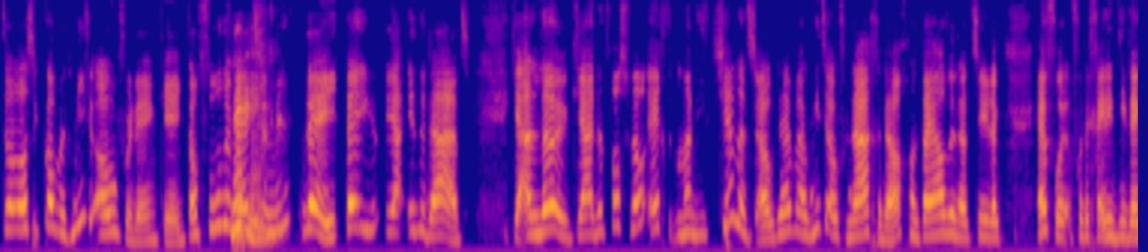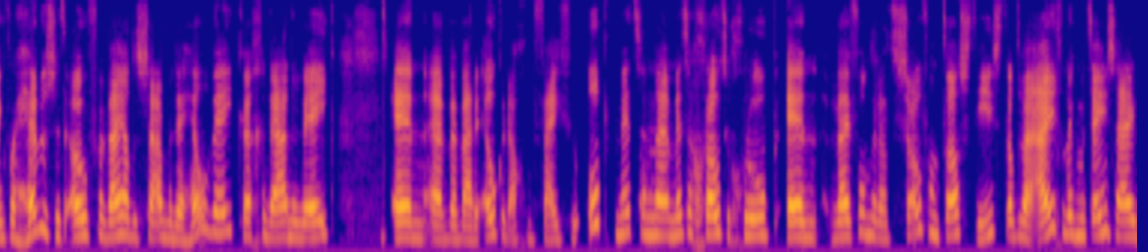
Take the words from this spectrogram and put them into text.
dan was, kwam het niet over, denk ik. Dan voelden nee. mensen niet... Nee, nee, ja, inderdaad. Ja, leuk. Ja, dat was wel echt... Maar die challenge ook, daar hebben we ook niet over nagedacht. Want wij hadden natuurlijk... Hè, voor, voor degene die denkt, waar hebben ze het over? Wij hadden samen de Helweek uh, gedaan, een week. En uh, we waren elke dag om vijf uur op met een, uh, met een grote groep. En wij vonden dat zo fantastisch dat wij eigenlijk meteen zeiden:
